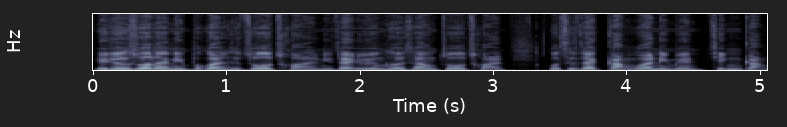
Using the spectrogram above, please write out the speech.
也就是说呢，你不管是坐船，你在运河上坐船，或是在港湾里面进港。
